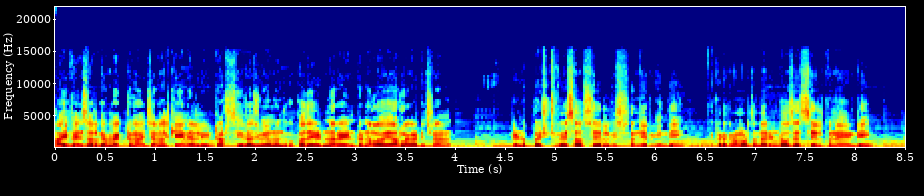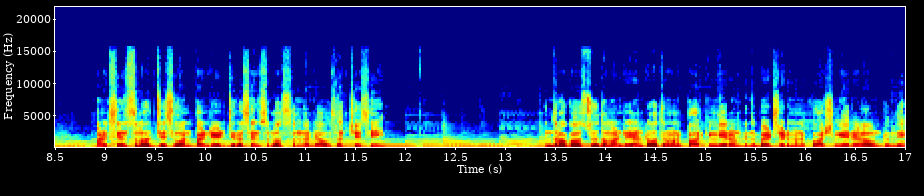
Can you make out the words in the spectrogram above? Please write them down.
Hi friends welcome back to my channel KNL litres ఈరోజు మీ ముందుకు పదిహేడున్నర ఇంటూ నలభై ఆరులో కట్టించిన రెండు పెస్ట్ ఫేస్ హౌస్ సేల్కి ఇష్టం జరిగింది. ఇక్కడ కనబడుతున్న రెండు హౌసెస్ సేల్కున్నాయండి మనకి సెన్స్లో వచ్చేసి వన్ పాయింట్ ఎయిట్ జీరో సెన్స్లో వస్తుందండి హౌస్ వచ్చేసి. ఇందులో ఒక హౌస్ చూద్దామంటే ఎంటర్ అవుతున్న మనకి పార్కింగ్ ఏరియా ఉంటుంది. బయట సైడ్ మనకి వాషింగ్ ఏరియాలో ఉంటుంది.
